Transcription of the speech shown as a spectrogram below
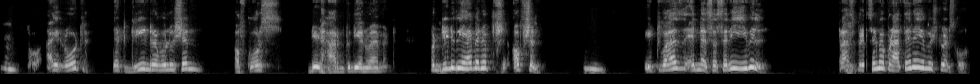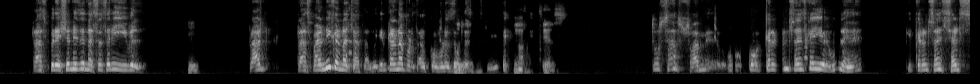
Hmm. So I wrote that green revolution, of course, did harm to the environment, but Hmm. did we have an op- option? Mhm. It was a necessary evil. ट्रांसपिरेशन में पढ़ाते हैं ना ये स्टूडेंट्स को ट्रांसपिरेशन इज ए नेसेसरी इविल हम्म। प्लांट transpire नहीं करना चाहता लेकिन करना पड़ता है उसको बड़े yes. हाँ, yes. तो साहब स्वामी करंट साइंस का ये रूल है कि current science sends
